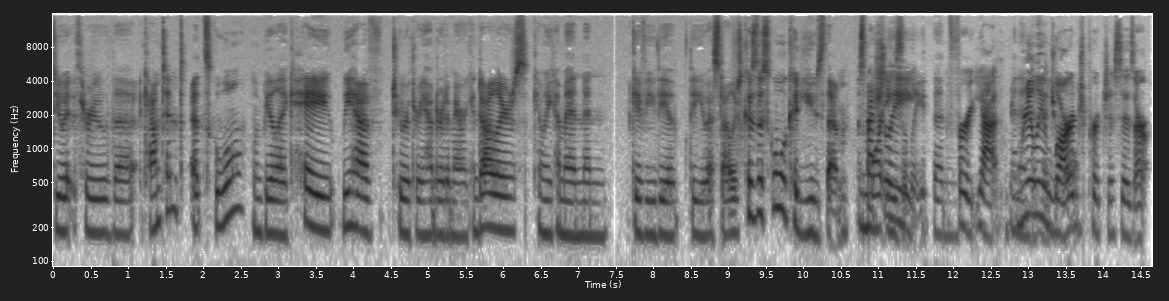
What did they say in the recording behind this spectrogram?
do it through the accountant at school and be like, "Hey, we have 2 or 300 American dollars. Can we come in and give you the the US dollars cuz the school could use them more Especially easily than for yeah really individual. large purchases are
